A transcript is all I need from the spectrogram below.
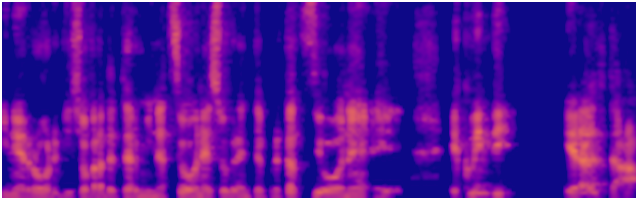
in errori di sovradeterminazione sovrainterpretazione e, e quindi in realtà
